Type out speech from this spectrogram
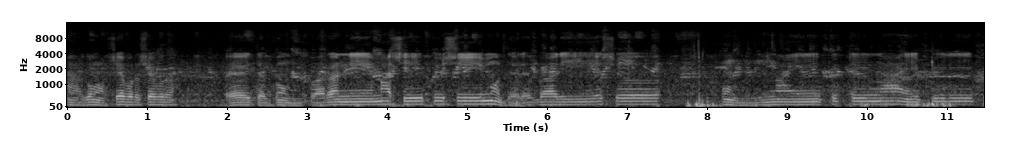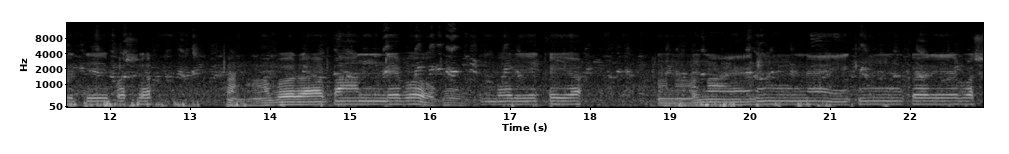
হ্যাঁ ঘুমো শুয়ে পড়ো শুয়ে পড়ো। এই তো ঘুম পারানি মাসি পিসি, মোদের বাড়ি এসো। নাই পিটি নাই, পিড়ি পিটি বস। বড়া পান দেব বড়ি খেয়া। নাই करे वश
